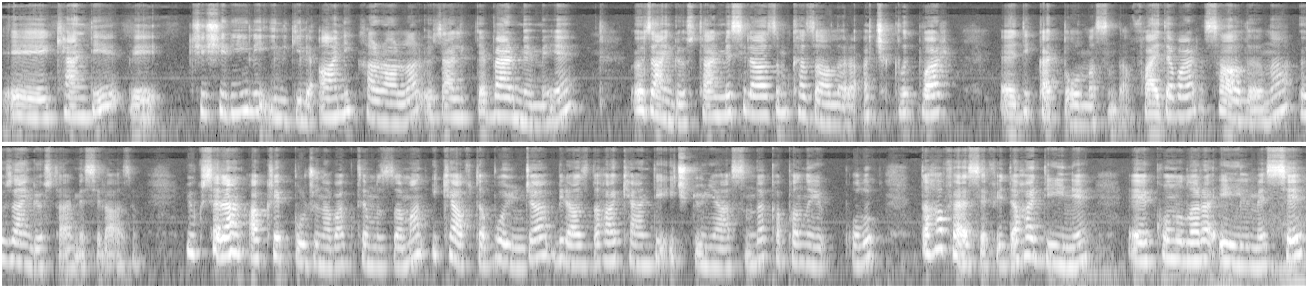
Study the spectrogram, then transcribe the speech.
e, kendi ve kişiliğiyle ilgili ani kararlar özellikle vermemeye özen göstermesi lazım. Kazalara açıklık var. dikkatli olmasında fayda var. Sağlığına özen göstermesi lazım. Yükselen akrep burcuna baktığımız zaman iki hafta boyunca biraz daha kendi iç dünyasında kapanıp olup daha felsefi, daha dini e, konulara eğilmesi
